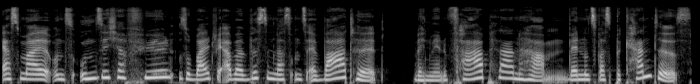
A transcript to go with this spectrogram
erstmal uns unsicher fühlen. Sobald wir aber wissen, was uns erwartet, wenn wir einen Fahrplan haben, wenn uns was bekannt ist,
